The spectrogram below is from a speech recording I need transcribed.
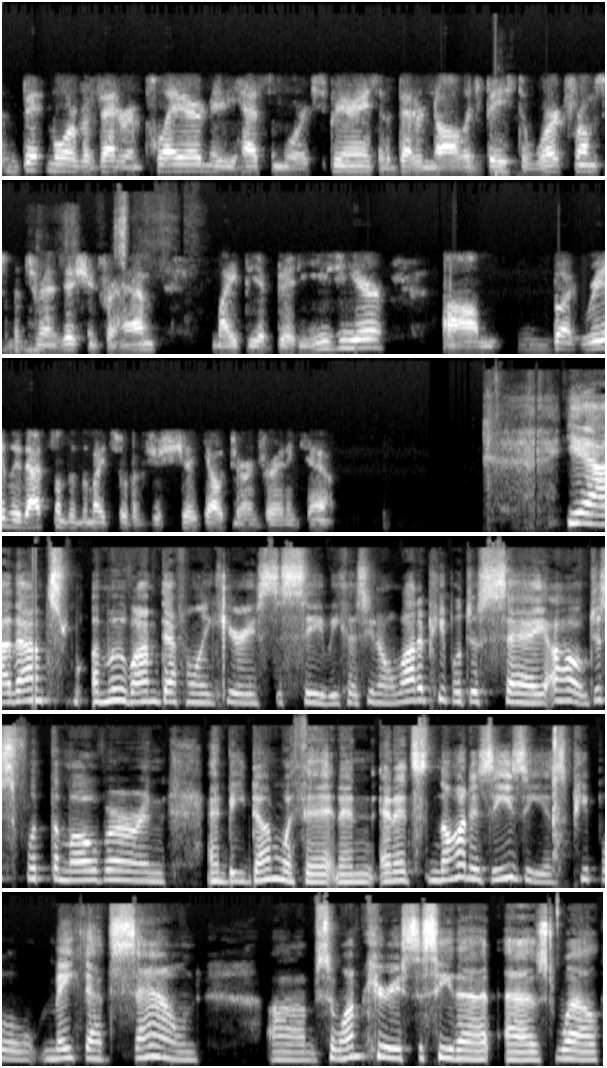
a bit more of a veteran player, maybe has some more experience and a better knowledge base to work from. So the transition for him might be a bit easier. Um, but really, that's something that might sort of just shake out during training camp. Yeah, that's a move I'm definitely curious to see because you know a lot of people just say, "Oh, just flip them over and and be done with it," and and it's not as easy as people make that sound. Um, so I'm curious to see that as well.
